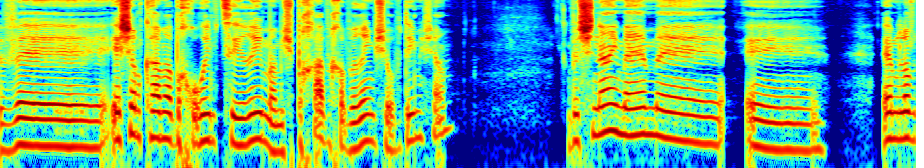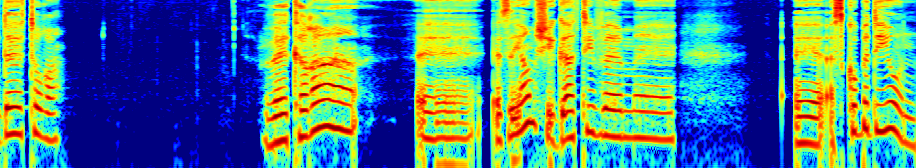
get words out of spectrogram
ויש שם כמה בחורים צעירים מהמשפחה וחברים שעובדים שם, ושניים מהם uh, uh, הם לומדי תורה. וקרה אה, איזה יום שהגעתי והם אה, אה, עסקו בדיון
